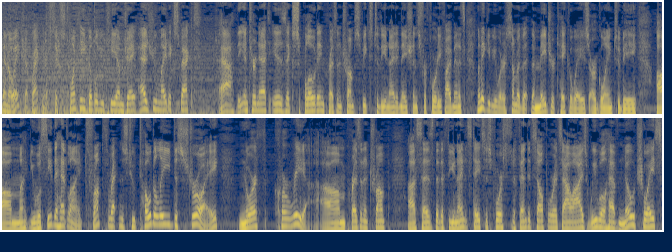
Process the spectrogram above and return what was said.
10.08, Jeff Wagner, 620 WTMJ. As you might expect, ah, the internet is exploding. President Trump speaks to the United Nations for 45 minutes. Let me give you what are some of the, the major takeaways are going to be. Um, you will see the headline Trump threatens to totally destroy North Korea. Um, President Trump uh, says that if the United States is forced to defend itself or its allies, we will have no choice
